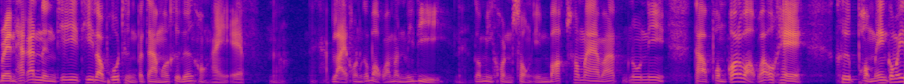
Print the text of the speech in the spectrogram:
brain hack อันหนึ่งที่ที่เราพูดถึงประจำก็คือเรื่องของ IF เนาะ นะครับหลายคนก็บอกว่ามันไม่ดีนะก็มีคนส่ง inbox เข้ามาว่านู่นนี่แต่ผมก็บอกว่าโอเค คือผมเองก็ไม่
